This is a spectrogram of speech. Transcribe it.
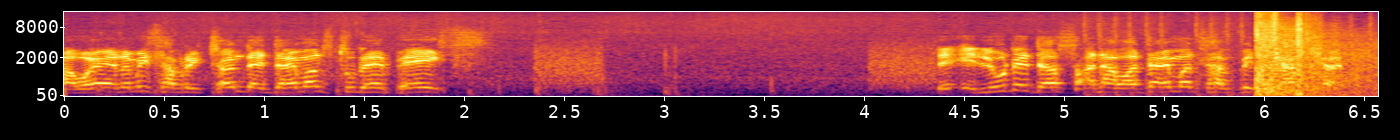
Our enemies have returned their diamonds to their base. They eluded us and our diamonds have been captured.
